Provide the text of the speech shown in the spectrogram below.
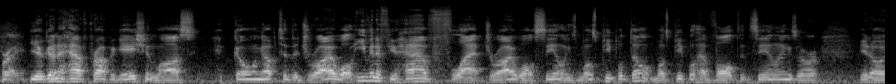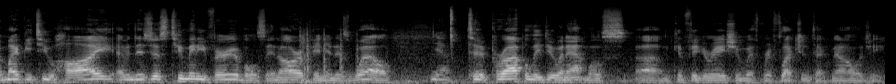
Right. You're going to have propagation loss going up to the drywall. Even if you have flat drywall ceilings, most people don't. Most people have vaulted ceilings, or you know, it might be too high. I mean, there's just too many variables, in our opinion, as well. Yeah. To properly do an Atmos um, configuration with reflection technology.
